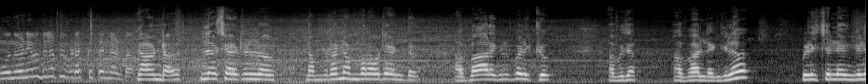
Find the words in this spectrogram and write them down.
മൂന്ന് മണി മുതൽ ഇവിടെ തന്നെ ഉണ്ടാവും ഇല്ല ചേട്ടനല്ലോ. നമ്മുടെ നമ്പർ അവിടെ ഉണ്ട്. അപ്പോൾ ആരെങ്കിലും വിളിക്കും. അപ്പോൾ അപ്പം അപ്പോൾ അല്ലെങ്കിൽ വിളിച്ചില്ലെങ്കിൽ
